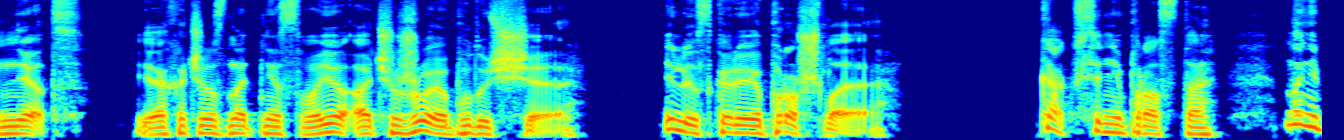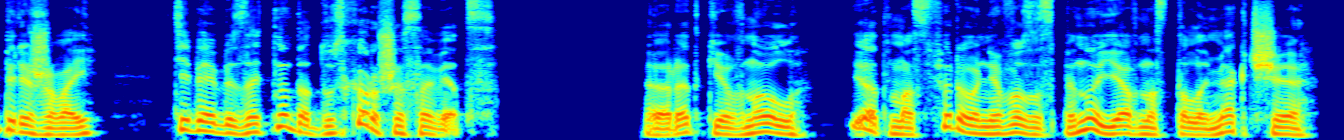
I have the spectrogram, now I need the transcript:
Нет, я хочу знать не своё, а чужое будущее. Или скорее прошлое. Как всё непросто. Но не переживай. Тебе обязательно дадут хороший совет. Ред кивнул, и атмосфера у него за спиной явно стала мягче.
